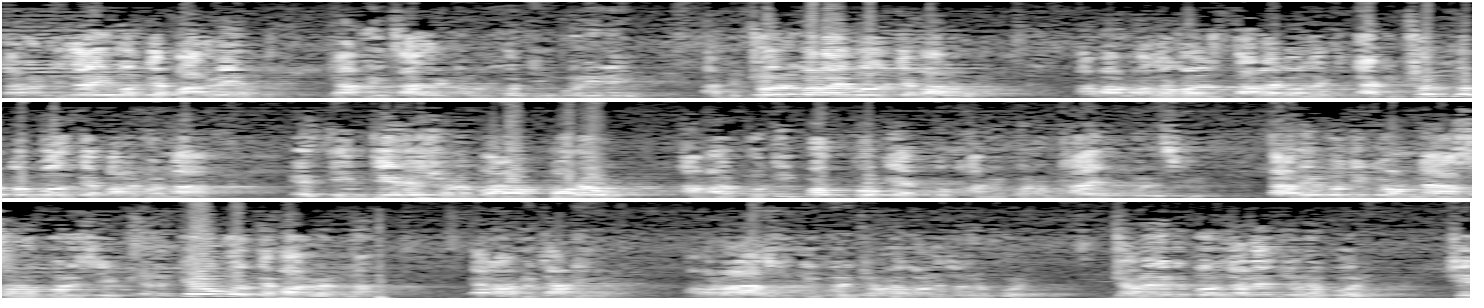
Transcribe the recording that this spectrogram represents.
তারা নিজেরাই বলতে পারবেন যে আমি তাদের কোনো ক্ষতি করিনি। আমি জোর গলায় বলতে পারব। আমার মধুগঞ্জ তারাগঞ্জ একজন লোক বলতে পারবে না। এই তিনটি ইলেকশন করার পরেও আমার প্রতিপক্ষকে একদম আমি কোনো ঘায়ল করেছি। তাদের প্রতি কি অন্যায় আচরণ করেছি। কেউ বলতে পারবেন না। কারণ আমি জানি আমরা রাজনীতি করি, জনগণের জন্য করি, জনগণের কল্যাণের জন্য করি। সে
